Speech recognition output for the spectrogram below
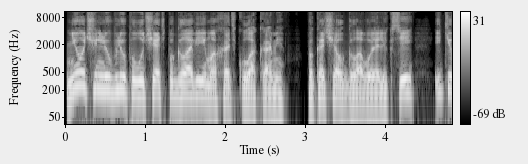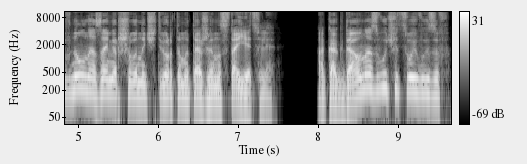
Не очень люблю получать по голове и махать кулаками, покачал головой Алексей и кивнул на замершего на четвертом этаже настоятеля. А когда он озвучит свой вызов?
